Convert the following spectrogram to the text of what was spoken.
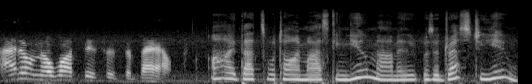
I don't know what this is about. Aye, that's what I'm asking you, ma'am. It was addressed to you.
